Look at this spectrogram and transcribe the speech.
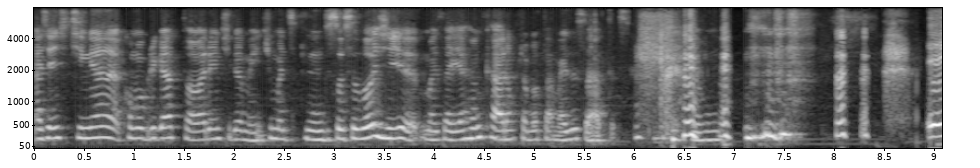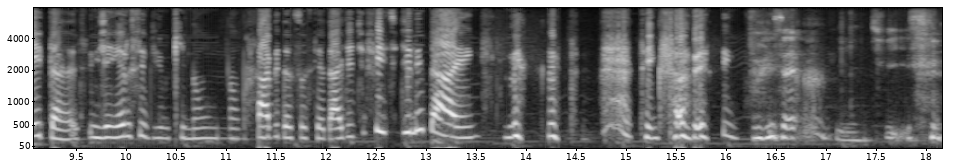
A gente tinha como obrigatório antigamente uma disciplina de sociologia, mas aí arrancaram para botar mais exatas. Eita, engenheiro civil que não, não sabe da sociedade é difícil de lidar, hein? Tem que saber sim. pois é, difícil.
